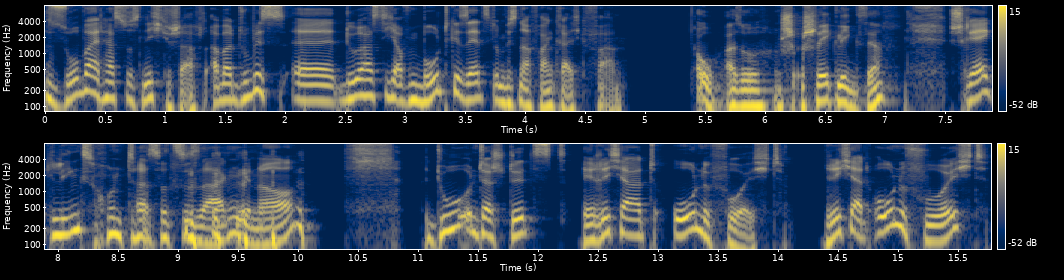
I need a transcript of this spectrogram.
So weit hast du es nicht geschafft, aber du bist, äh, du hast dich auf ein Boot gesetzt und bist nach Frankreich gefahren. Oh, also sch schräg links, ja? Schräg links runter sozusagen, genau. Du unterstützt Richard ohne Furcht. Richard ohne Furcht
